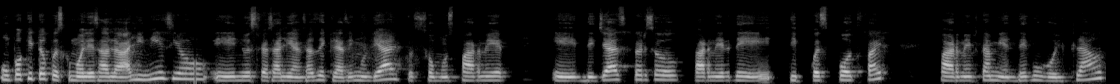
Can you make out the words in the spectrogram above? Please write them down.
Un poquito, pues como les hablaba al inicio, eh, nuestras alianzas de clase mundial, pues somos partner de Jaspersoft, partner de tipo Spotfire, partner también de Google Cloud,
